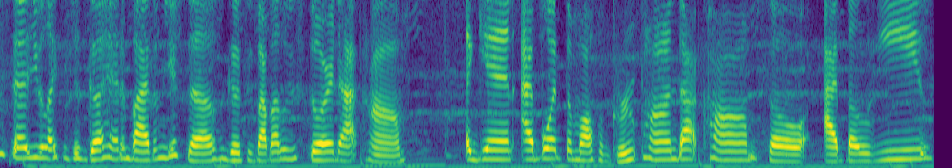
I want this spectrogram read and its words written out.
instead you would like to just go ahead and buy them yourself, go to babalustore.com Again, I bought them off of Groupon.com, so I believe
